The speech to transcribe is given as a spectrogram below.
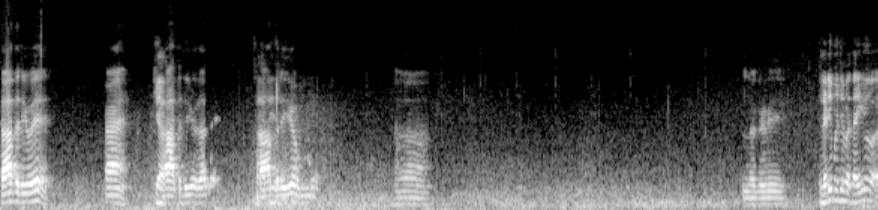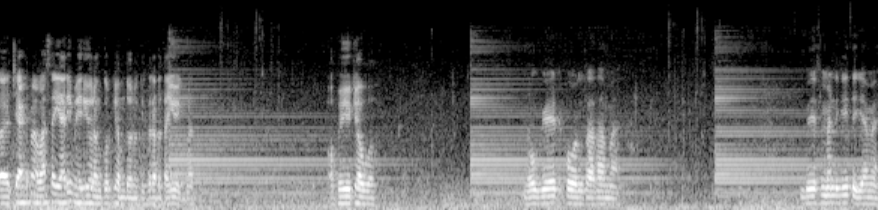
सात रही हुए कहाँ है? क्या? सात रही हो सात रही हो? हाँ। लकड़ी। लड़ी मुझे बताइए चैट में आवाज़ सही आ रही मेरी और अंकुर की हम दोनों की? तरह बताइए एक बार अबे ये क्या हुआ? वो गेट खोल रहा था मैं। बेसमेंट की चाहिए मैं?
